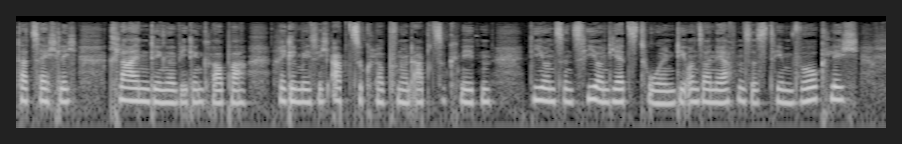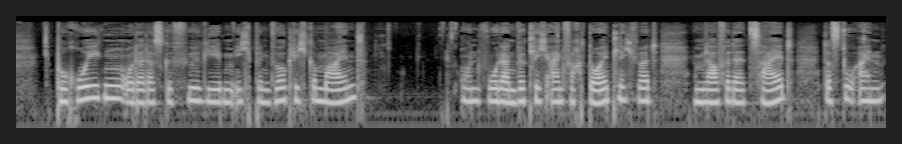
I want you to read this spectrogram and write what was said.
tatsächlich kleinen Dinge wie den Körper regelmäßig abzuklopfen und abzukneten, die uns ins Hier und Jetzt holen, die unser Nervensystem wirklich beruhigen oder das Gefühl geben, ich bin wirklich gemeint und wo dann wirklich einfach deutlich wird im Laufe der Zeit, dass du ein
